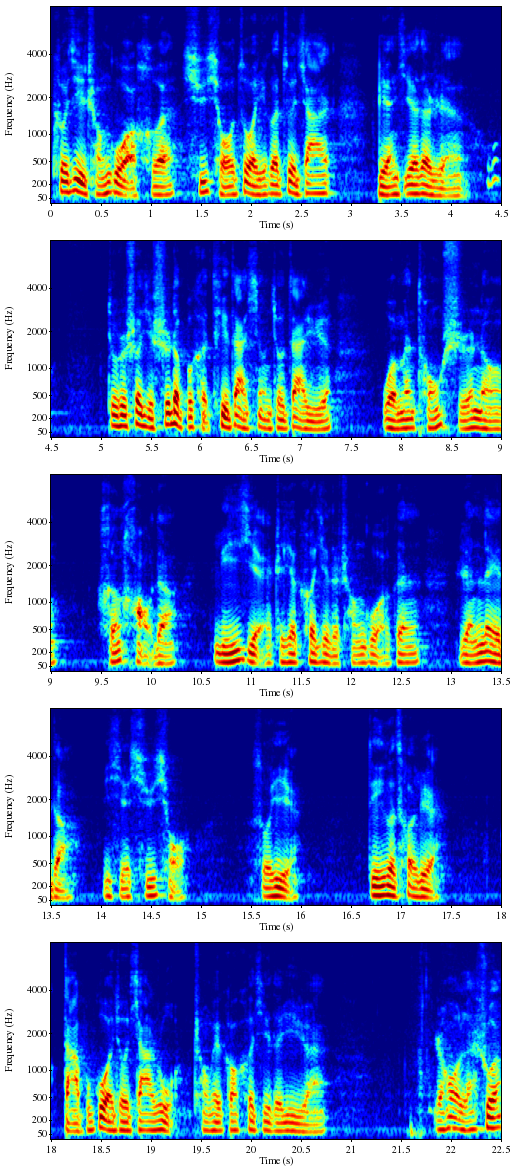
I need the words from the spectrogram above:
科技成果和需求做一个最佳连接的人，就是设计师的不可替代性就在于我们同时能很好的理解这些科技的成果跟人类的一些需求，所以第一个策略，打不过就加入，成为高科技的一员。然后来说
